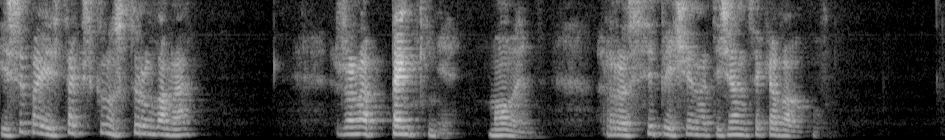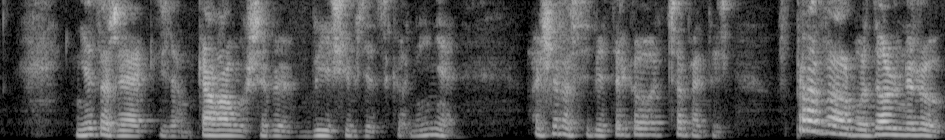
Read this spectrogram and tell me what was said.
I szyba jest tak skonstruowana, że ona pęknie. Moment. Rozsypie się na tysiące kawałków. Nie to, że jakiś tam kawał szyby wbije się w dziecko. Nie, nie. On się rozsypie, tylko trzeba pamiętać. W prawy albo dolny róg.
